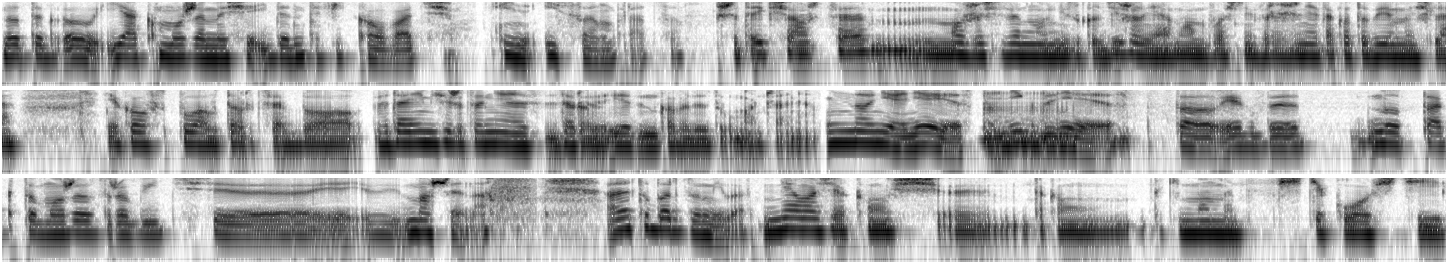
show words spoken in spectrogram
do tego, jak możemy się identyfikować i, i swoją pracę. Przy tej książce, może się ze mną nie zgodzisz, ale ja mam właśnie wrażenie, tak o tobie myślę, jako o współautorce, bo wydaje mi się, że to nie jest zero-jedynkowe do tłumaczenia. No nie, nie jest, to nigdy nie jest. To jakby, no tak to może zrobić e, maszyna. Ale to bardzo miłe. Miałaś jakąś y, taką, taki moment wściekłości,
